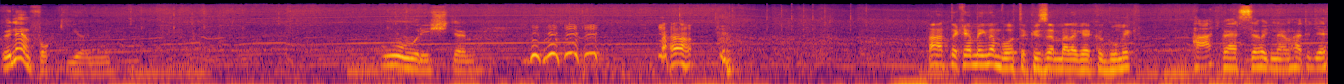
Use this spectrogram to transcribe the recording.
Ő nem fog kijönni. Úristen. Hát nekem még nem voltak üzemmelegek a gumik. Hát persze, hogy nem, hát ugye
